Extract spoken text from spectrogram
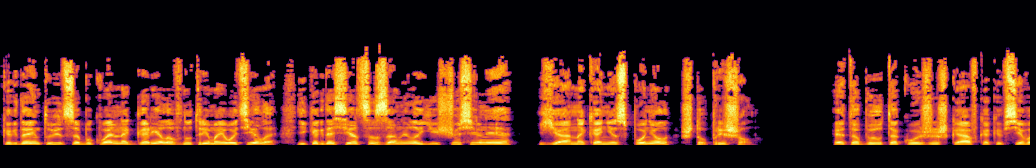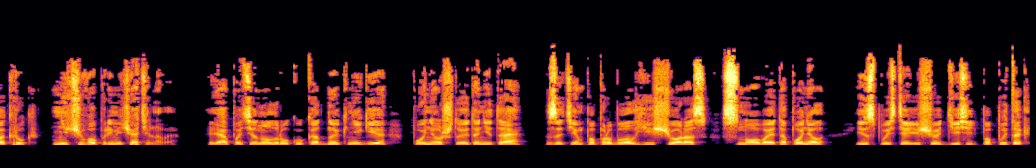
когда интуиция буквально горела внутри моего тела, и когда сердце заныло еще сильнее, я наконец понял, что пришел. Это был такой же шкаф, как и все вокруг. Ничего примечательного. Я потянул руку к одной книге, понял, что это не та, затем попробовал еще раз, снова это понял, и спустя еще десять попыток,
